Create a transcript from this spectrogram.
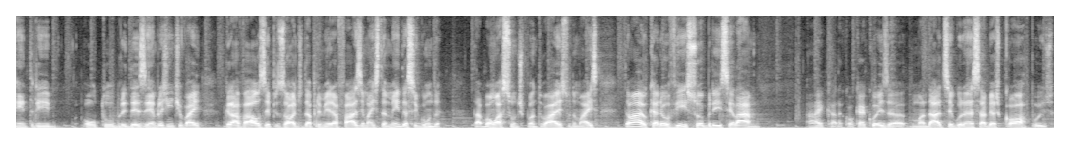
entre outubro e dezembro a gente vai gravar os episódios da primeira fase, mas também da segunda, tá bom? Assuntos pontuais e tudo mais. Então, ah, eu quero ouvir sobre, sei lá, ai, cara, qualquer coisa, mandado de segurança, habeas corpus,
